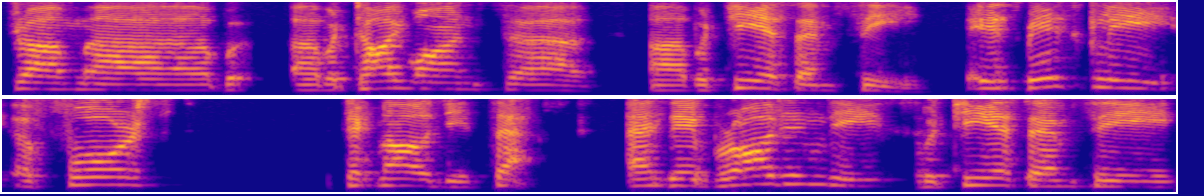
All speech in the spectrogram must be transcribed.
from Taiwan's TSMC it's basically a forced technology theft. And they brought in these TSMC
